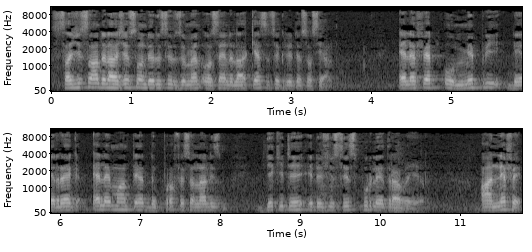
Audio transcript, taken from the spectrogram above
S'agissant de la gestion des ressources humaines au sein de la Caisse de sécurité sociale, elle est faite au mépris des règles élémentaires de professionnalisme, d'équité et de justice pour les travailleurs. En effet,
